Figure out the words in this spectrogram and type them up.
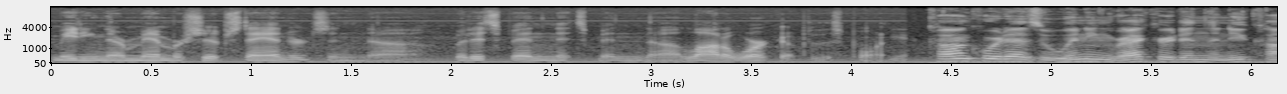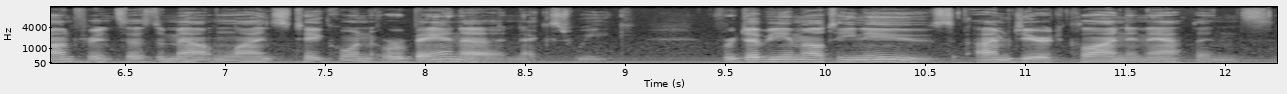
meeting their membership standards. And uh, but it's been it's been a lot of work up to this point. Concord has a winning record in the new conference as the Mountain Lions take on Urbana next week. For WMLT News, I'm Jared Klein in Athens.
